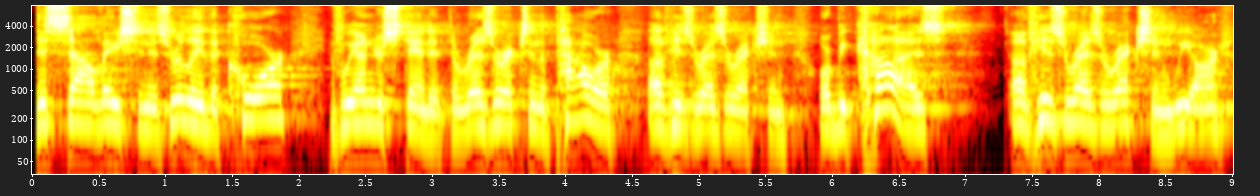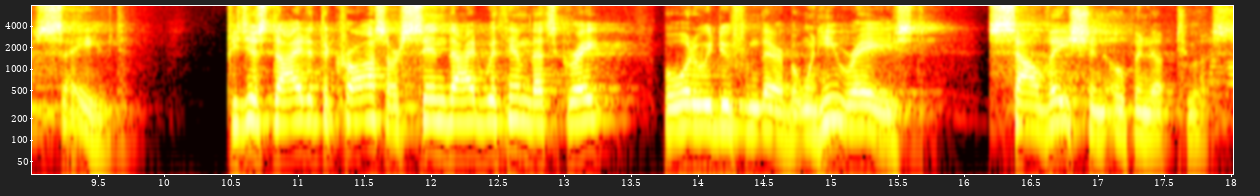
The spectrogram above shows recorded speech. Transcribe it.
This salvation is really the core, if we understand it, the resurrection, the power of his resurrection, or because of his resurrection, we are saved. If he just died at the cross, our sin died with him, that's great, but what do we do from there? But when he raised, salvation opened up to us.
